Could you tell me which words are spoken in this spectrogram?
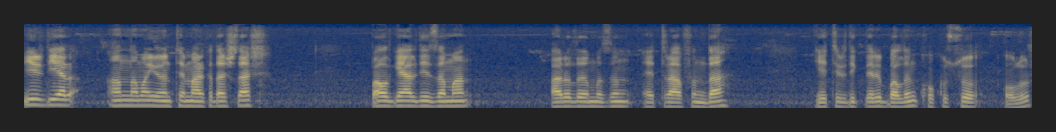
Bir diğer anlama yöntemi arkadaşlar bal geldiği zaman arılığımızın etrafında getirdikleri balın kokusu olur.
